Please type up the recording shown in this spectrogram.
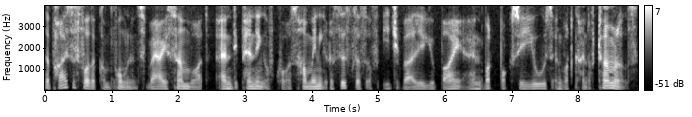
The prices for the components vary somewhat and depending of course how many resistors of each value you buy and what box you use and what kind of terminals.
